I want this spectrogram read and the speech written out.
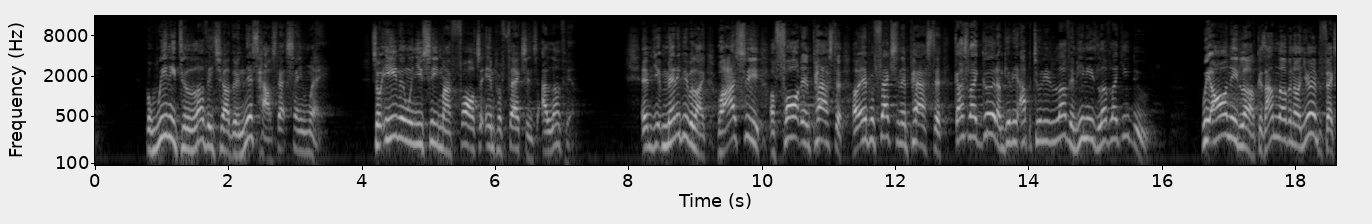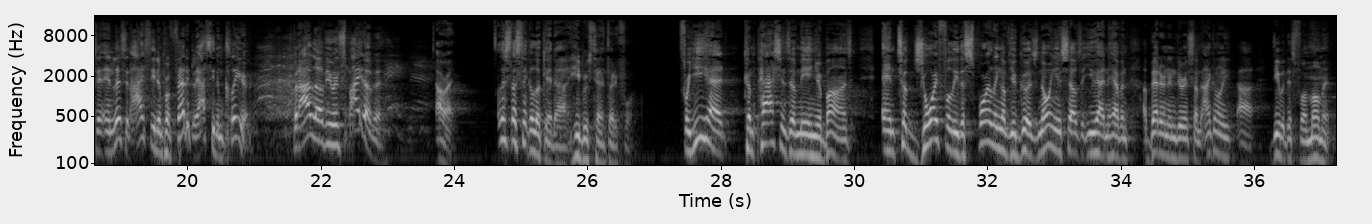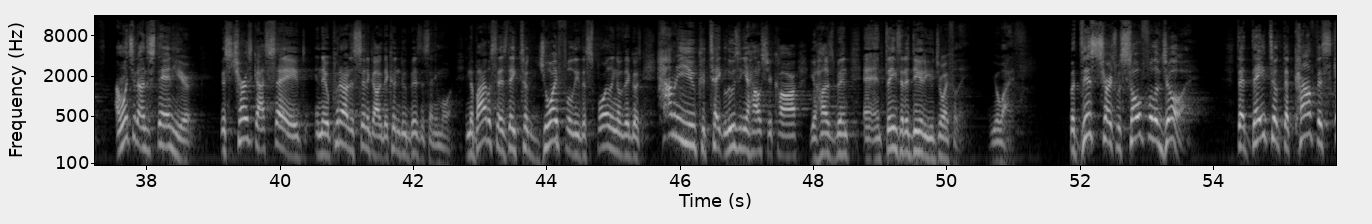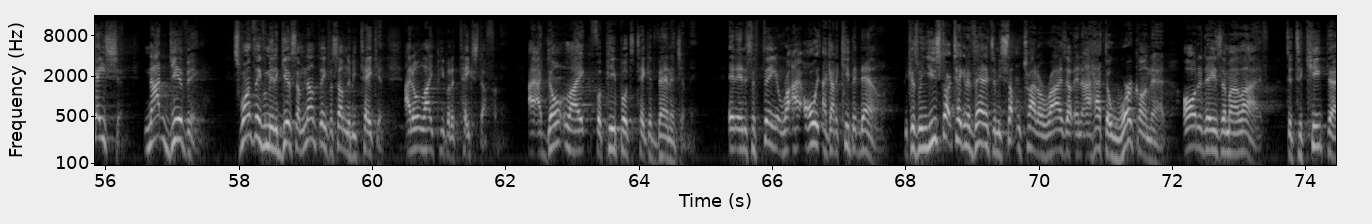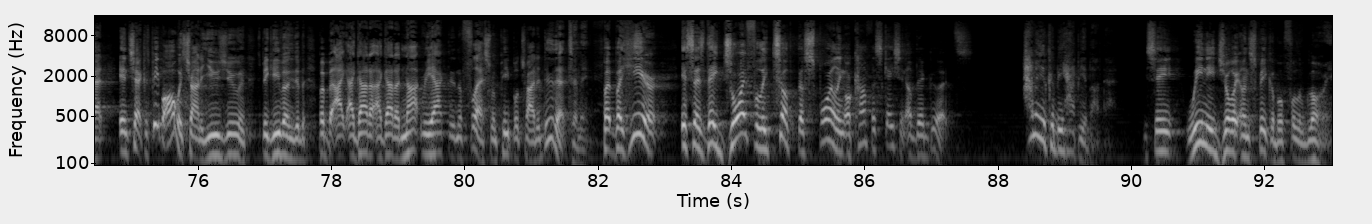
But we need to love each other in this house that same way. So even when you see my faults or imperfections, I love him. And many people are like, well, I see a fault in pastor, an imperfection in pastor. God's like, good, I'm giving you opportunity to love him. He needs love like you do. We all need love because I'm loving on your imperfection. And listen, I see them prophetically. I see them clear. But I love you in spite of it. All right. Let's, let's take a look at uh, Hebrews 10 and 34. For ye had compassions of me in your bonds and took joyfully the spoiling of your goods, knowing yourselves that you had in heaven a better and enduring something. I can only uh, deal with this for a moment. I want you to understand here this church got saved and they were put out of the synagogue. They couldn't do business anymore. And the Bible says they took joyfully the spoiling of their goods. How many of you could take losing your house, your car, your husband, and, and things that are dear to you joyfully? Your wife. But this church was so full of joy that they took the confiscation, not giving. It's one thing for me to give something, another thing for something to be taken. I don't like people to take stuff from me. I don't like for people to take advantage of me. And, and it's a thing, I always, I got to keep it down. Because when you start taking advantage of me, something try to rise up and I have to work on that all the days of my life to, to keep that in check. Because people are always trying to use you and speak evil, but, but I, I, gotta, I gotta not react in the flesh when people try to do that to me. But, but here it says they joyfully took the spoiling or confiscation of their goods. How many of you could be happy about that? You see, we need joy unspeakable, full of glory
